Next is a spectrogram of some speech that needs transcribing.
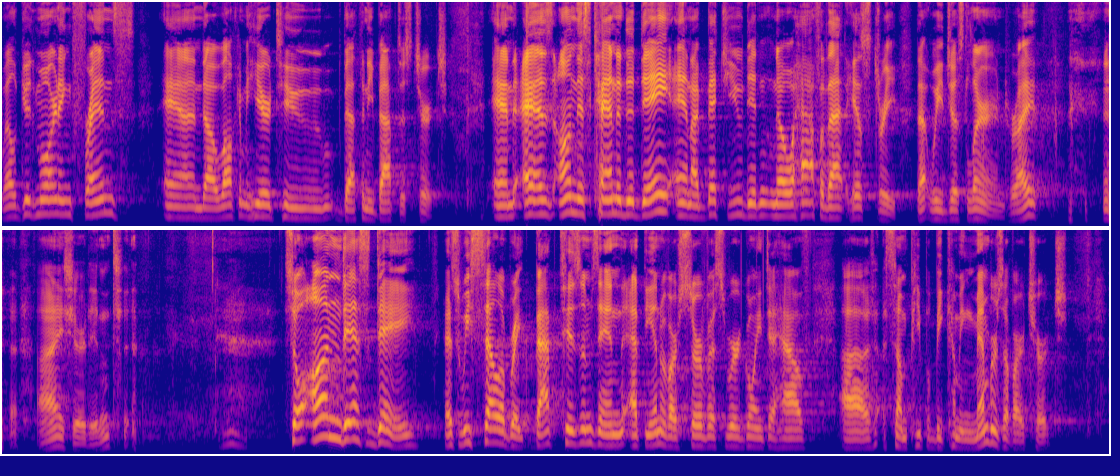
Well, good morning, friends, and uh, welcome here to Bethany Baptist Church. And as on this Canada Day, and I bet you didn't know half of that history that we just learned, right? I sure didn't. so, on this day, as we celebrate baptisms, and at the end of our service, we're going to have uh, some people becoming members of our church.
